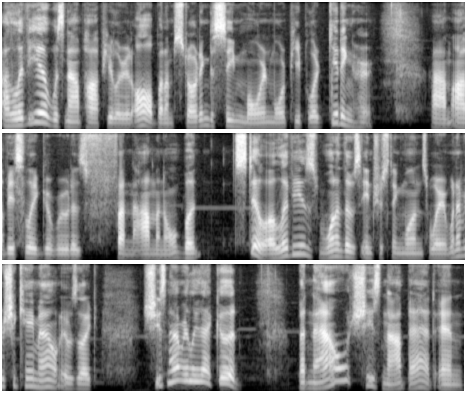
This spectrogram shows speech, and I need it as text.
Olivia was not popular at all, but I'm starting to see more and more people are getting her. Um, obviously, Garuda's phenomenal, but still, Olivia's one of those interesting ones where whenever she came out, it was like, she's not really that good. But now, she's not bad, and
